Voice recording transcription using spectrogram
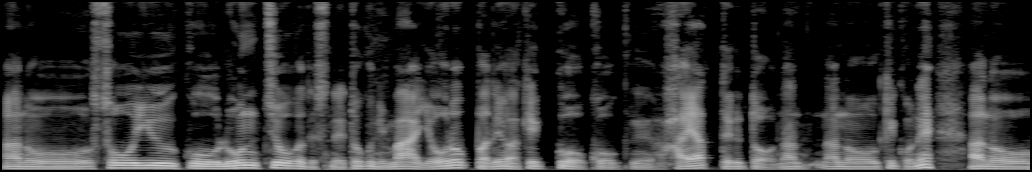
あのそういうこう論調がですね特にまあヨーロッパでは結構こう流行ってるとなんあの結構ねあの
